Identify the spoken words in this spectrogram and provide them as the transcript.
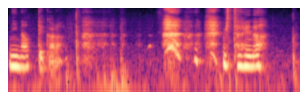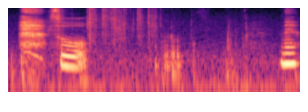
になってから。みたいな。そう。ね。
